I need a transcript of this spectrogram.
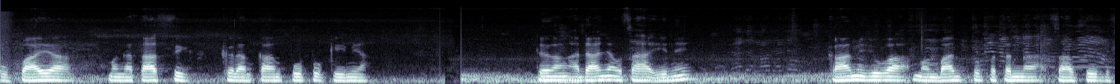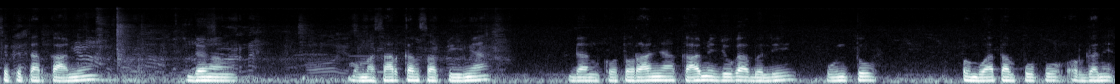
upaya mengatasi kelangkaan pupuk kimia. Dengan adanya usaha ini, kami juga membantu peternak sapi di sekitar kami dengan memasarkan sapinya dan kotorannya kami juga beli untuk pembuatan pupuk organik.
